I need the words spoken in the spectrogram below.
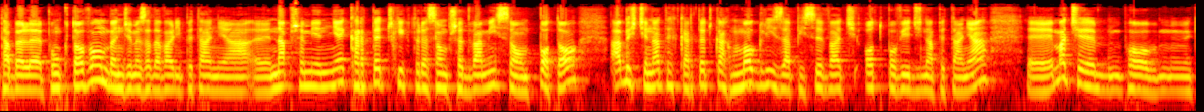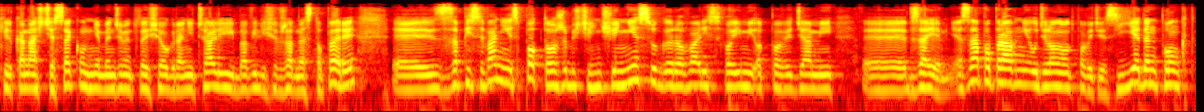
tabelę punktową. Będziemy zadawali pytania e, naprzemiennie. Karteczki, które są przed Wami, są po to, abyście na tych karteczkach mogli zapisywać odpowiedzi na pytania. E, macie po kilkanaście sekund, nie będziemy tutaj się ograniczali i bawili się w żadne stopery. Zapisywanie jest po to, żebyście się nie sugerowali swoimi odpowiedziami wzajemnie. Za poprawnie udzieloną odpowiedź jest jeden punkt punkt.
